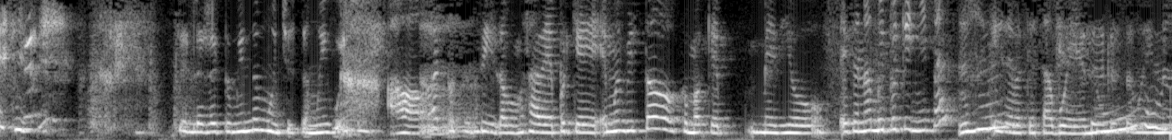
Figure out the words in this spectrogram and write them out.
Sí. Se les recomiendo mucho, está muy bueno. Ah, entonces sí, lo vamos a ver porque hemos visto como que medio escenas muy pequeñitas y se ve que está bueno. Se ve que está bueno.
